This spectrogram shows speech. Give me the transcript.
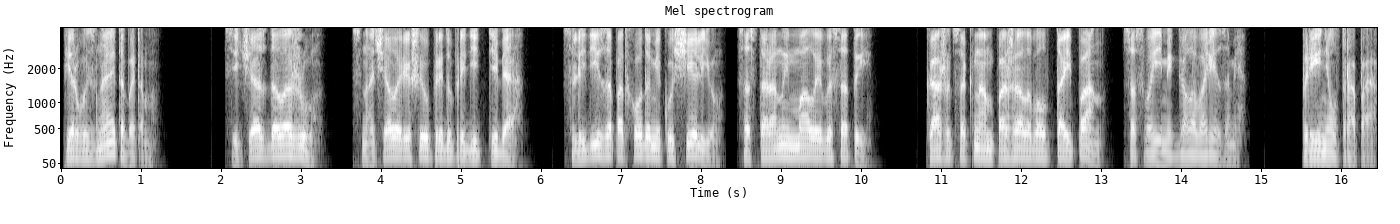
Первый знает об этом?» «Сейчас доложу. Сначала решил предупредить тебя. Следи за подходами к ущелью со стороны малой высоты. Кажется, к нам пожаловал Тайпан со своими головорезами. Принял тропа.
